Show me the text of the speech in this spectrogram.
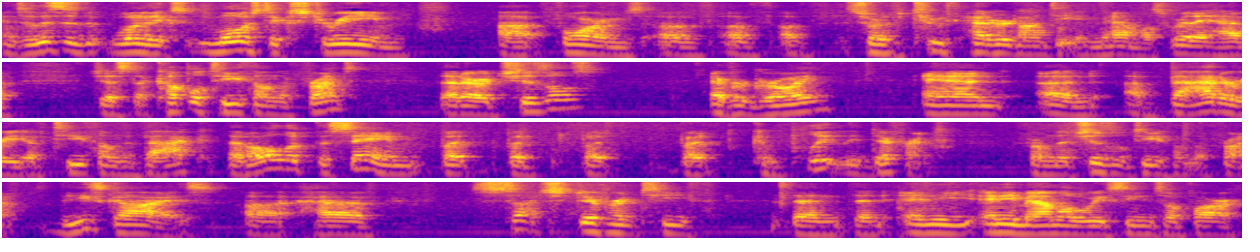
And so this is one of the most extreme uh, forms of, of, of, sort of tooth heterodonty in mammals, where they have just a couple teeth on the front that are chisels, ever growing, and an, a battery of teeth on the back that all look the same, but but but but completely different from the chisel teeth on the front. These guys uh, have such different teeth than than any any mammal we've seen so far,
